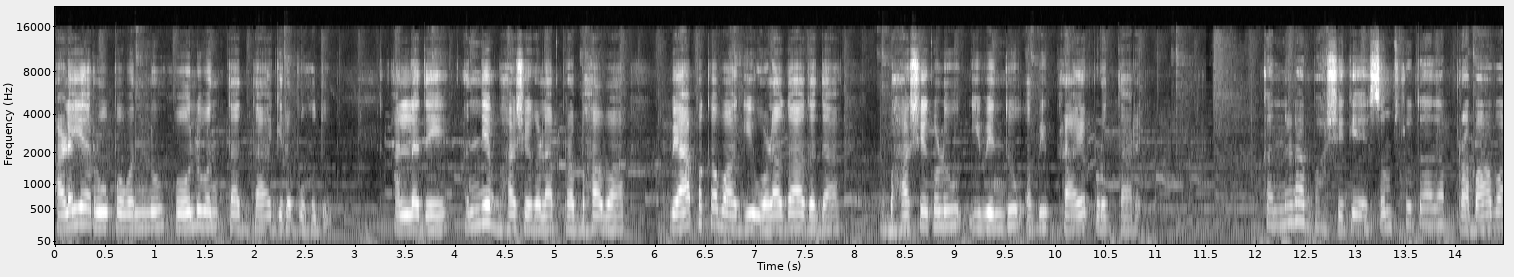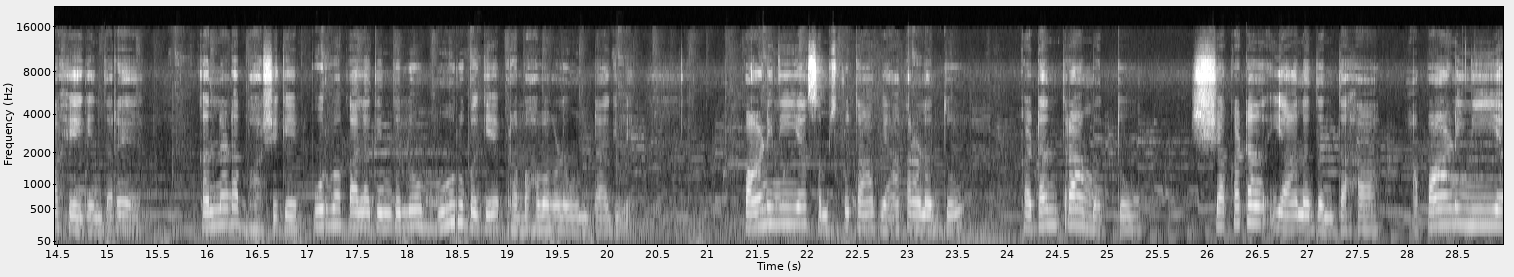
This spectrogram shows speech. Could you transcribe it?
ಹಳೆಯ ರೂಪವನ್ನು ಹೋಲುವಂಥದ್ದಾಗಿರಬಹುದು ಅಲ್ಲದೆ ಅನ್ಯ ಭಾಷೆಗಳ ಪ್ರಭಾವ ವ್ಯಾಪಕವಾಗಿ ಒಳಗಾಗದ ಭಾಷೆಗಳೂ ಇವೆಂದು ಅಭಿಪ್ರಾಯಪಡುತ್ತಾರೆ. ಕನ್ನಡ ಭಾಷೆಗೆ ಸಂಸ್ಕೃತದ ಪ್ರಭಾವ ಹೇಗೆಂದರೆ, ಕನ್ನಡ ಭಾಷೆಗೆ ಪೂರ್ವಕಾಲದಿಂದಲೂ ಮೂರು ಬಗೆಯ ಪ್ರಭಾವಗಳು ಉಂಟಾಗಿವೆ. ಪಾಣಿನೀಯ ಸಂಸ್ಕೃತ ವ್ಯಾಕರಣದ್ದು ಕಟಂತ್ರ ಮತ್ತು ಶಕಟಯಾನದಂತಹ ಅಪಾಣಿನೀಯ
